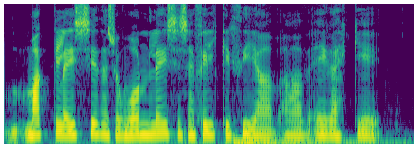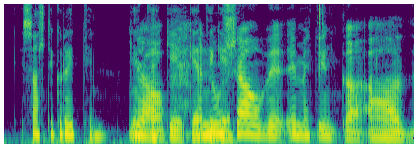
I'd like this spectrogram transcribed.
magleysi, þessu vonleysi sem fylgir því að, að eiga ekki salt í gröytin Já, ekki, en nú sjáum við einmitt ynga að,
